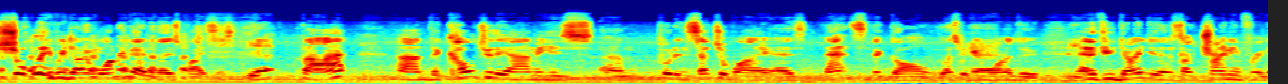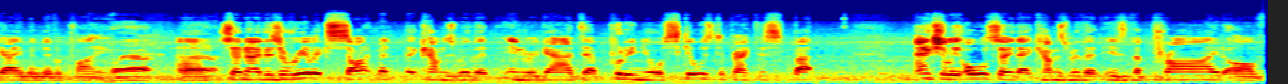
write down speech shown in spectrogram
surely we don't want to go to those places. Yeah. But um, the culture of the army is um, put in such a way as that's the goal. That's what yeah. you want to do. Yeah. And if you don't do that, it's like training for a game and never playing. Wow. Um. So no, there's a real excitement that comes with it in regard to putting your skills to practice, but actually also that comes with it is the pride of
